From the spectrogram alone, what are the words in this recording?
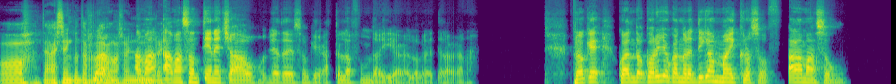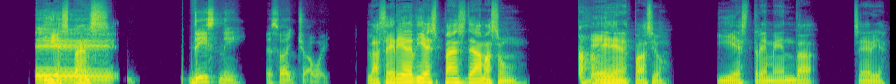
Oh, déjame ver si encuentro el nombre. Amazon tiene chao, olvídate de eso, que gasten la funda y hagan lo que les dé la gana. Lo que, cuando, Corillo, cuando les digan Microsoft, Amazon, eh, Disney. Eso hay chavo ahí. La serie de 10 Spans de Amazon es en espacio. Y es tremenda serie.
